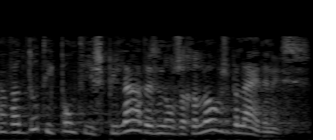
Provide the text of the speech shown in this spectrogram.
Maar wat doet die Pontius Pilatus in onze geloofsbeleidenis?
